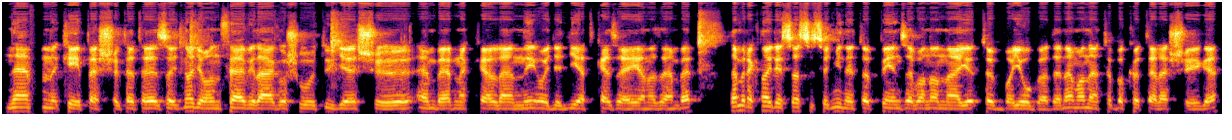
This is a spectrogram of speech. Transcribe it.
nem képes, tehát ez egy nagyon felvilágosult, ügyes embernek kell lenni, hogy egy ilyet kezeljen az ember. Az emberek nagy része azt hiszi, hogy minél több pénze van, annál több a joga, de nem annál több a kötelessége.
